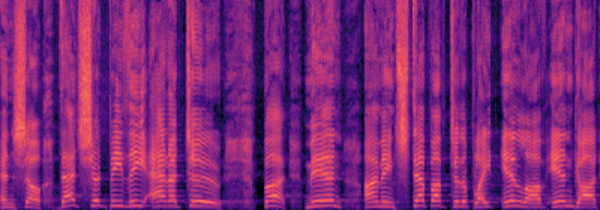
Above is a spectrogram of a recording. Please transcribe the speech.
And so that should be the attitude. But men, I mean, step up to the plate in love, in God,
